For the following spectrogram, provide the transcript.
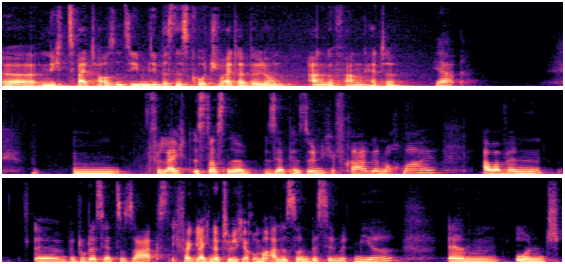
äh, nicht 2007 die Business Coach Weiterbildung angefangen hätte. Ja. Vielleicht ist das eine sehr persönliche Frage nochmal, aber wenn, äh, wenn du das jetzt so sagst, ich vergleiche natürlich auch immer alles so ein bisschen mit mir ähm, und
